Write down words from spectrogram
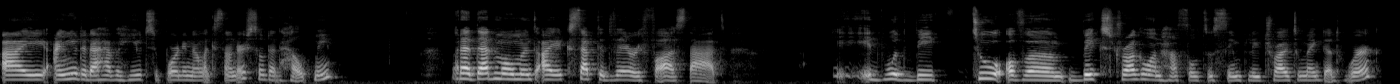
I, I knew that I have a huge support in Alexander, so that helped me. But at that moment, I accepted very fast that it would be too of a big struggle and hustle to simply try to make that work.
